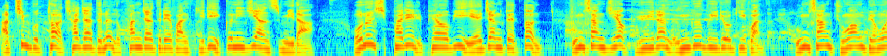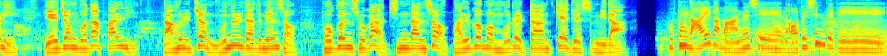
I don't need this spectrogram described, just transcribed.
아침부터 찾아드는 환자들의 발길이 끊이지 않습니다. 오는 18일 폐업이 예정됐던 웅상 지역 유일한 응급의료기관 웅상중앙병원이 예정보다 빨리 나흘 전 문을 닫으면서 보건소가 진단서 발급 업무를 떠안게 됐습니다. 보통 나이가 많으신 어르신들이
